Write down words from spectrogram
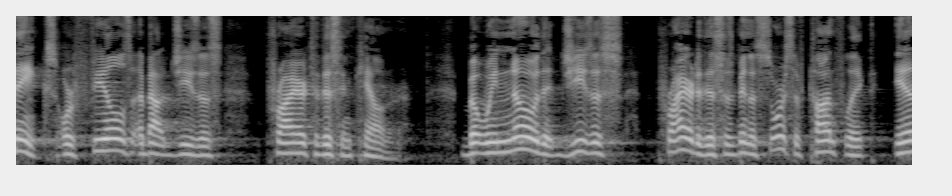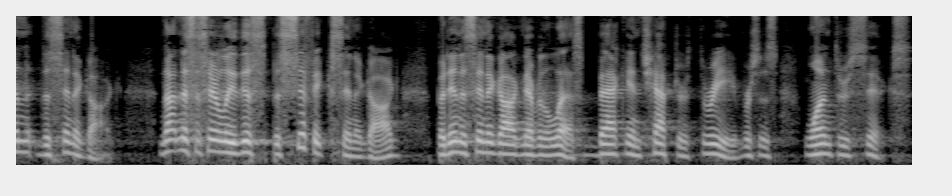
thinks or feels about Jesus prior to this encounter. But we know that Jesus, prior to this, has been a source of conflict in the synagogue. Not necessarily this specific synagogue, but in a synagogue nevertheless. Back in chapter 3, verses 1 through 6.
